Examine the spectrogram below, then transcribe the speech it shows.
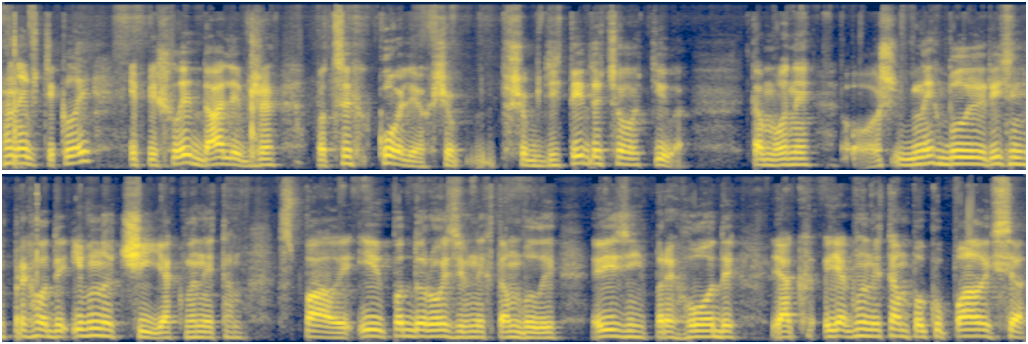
Вони втекли і пішли далі вже по цих коліях, щоб, щоб дійти до цього тіла. Там вони, в них були різні пригоди і вночі, як вони там спали, і по дорозі в них там були різні пригоди, як, як вони там покупалися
